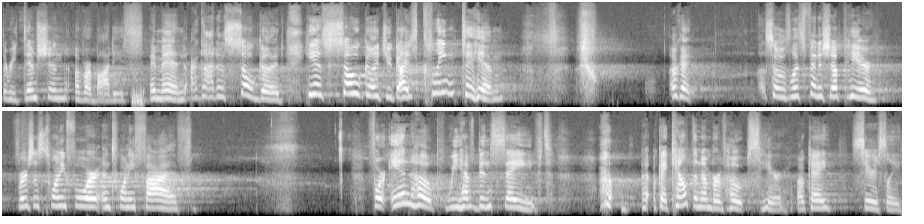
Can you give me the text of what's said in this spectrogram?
the redemption of our bodies. Amen. Our God is so good. He is so good, you guys. Cling to Him. Okay, so let's finish up here. Verses 24 and 25. For in hope we have been saved. okay, count the number of hopes here, okay? Seriously,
